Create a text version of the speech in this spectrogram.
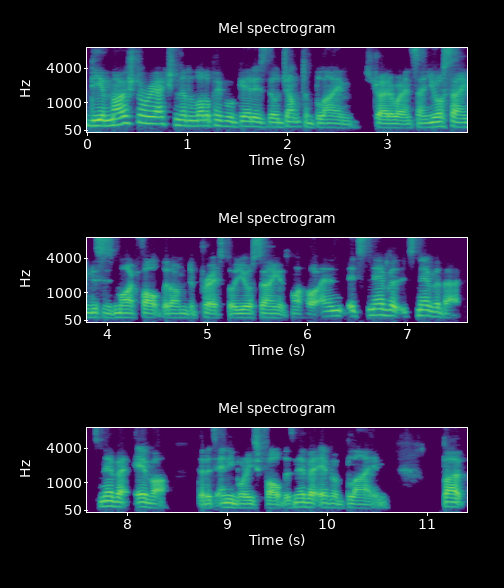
the emotional reaction that a lot of people get is they'll jump to blame straight away and saying, "You're saying this is my fault that I'm depressed," or "You're saying it's my fault," and it's never, it's never that. It's never ever that it's anybody's fault. There's never ever blame. But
